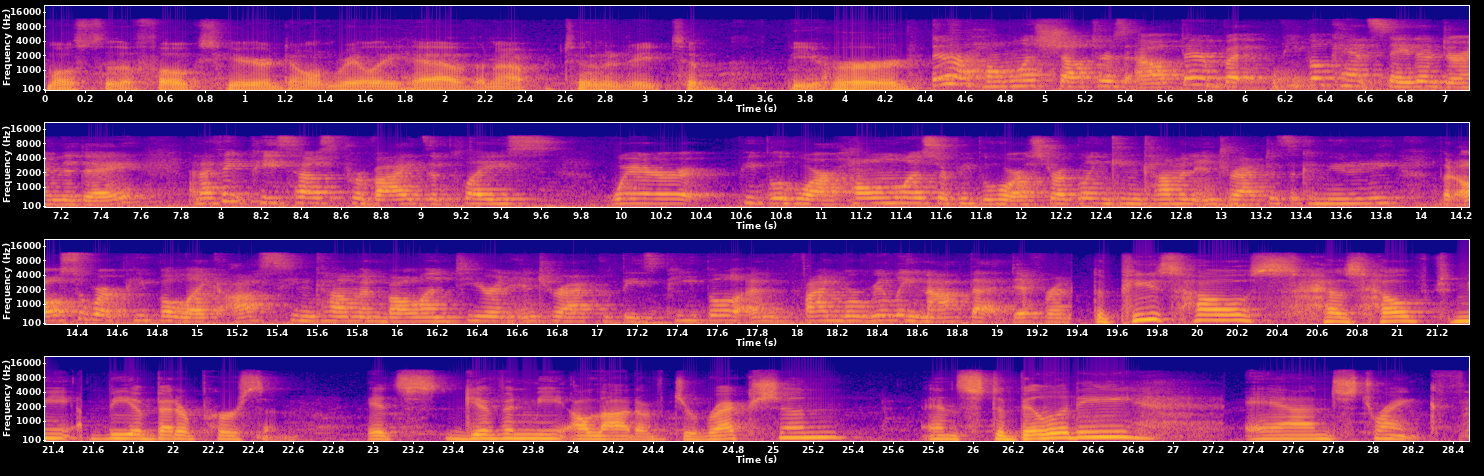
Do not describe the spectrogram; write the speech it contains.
most of the folks here don't really have an opportunity to be heard. There are homeless shelters out there, but people can't stay there during the day. And I think Peace House provides a place where people who are homeless or people who are struggling can come and interact as a community, but also where people like us can come and volunteer and interact with these people and find we're really not that different. The Peace House has helped me be a better person. It's given me a lot of direction and stability and strength.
